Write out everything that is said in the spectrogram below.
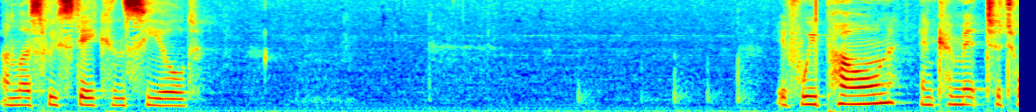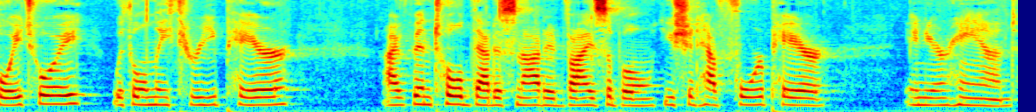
unless we stay concealed. If we pone and commit to toitoi with only three pair, I've been told that is not advisable. You should have four pair in your hand.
